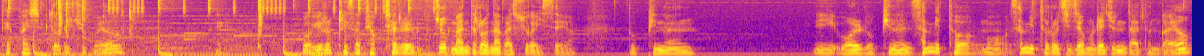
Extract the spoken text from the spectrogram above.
180도를 주고요 네. 뭐 이렇게 해서 벽체를 쭉 만들어 나갈 수가 있어요. 높이는 이 월 높이는 3m 뭐 3m로 지정을 해준다든가요?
